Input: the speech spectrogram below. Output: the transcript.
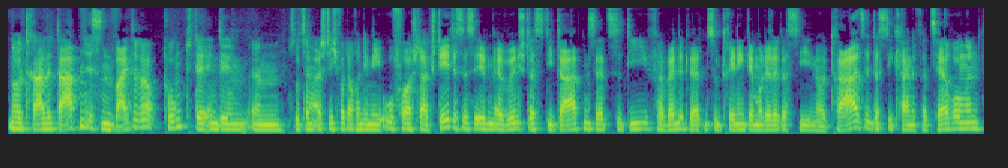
Neutrale Daten ist ein weiterer Punkt, der in dem ähm, sozusagen als Stichwort auch in dem EU-Vorschlag steht. Es ist eben erwünscht, dass die Datensätze, die verwendet werden zum Training der Modelle, dass sie neutral sind, dass sie keine Verzerrungen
